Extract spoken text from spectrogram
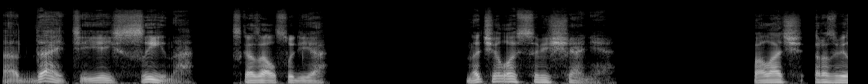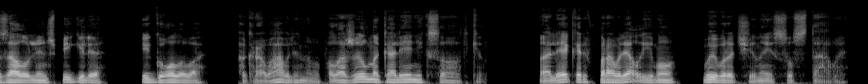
Отдайте ей сына, сказал судья. Началось совещание. Палач развязал у Линшпигеля и голова окровавленного положил на колени к Соткин, а лекарь вправлял ему вывороченные суставы.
